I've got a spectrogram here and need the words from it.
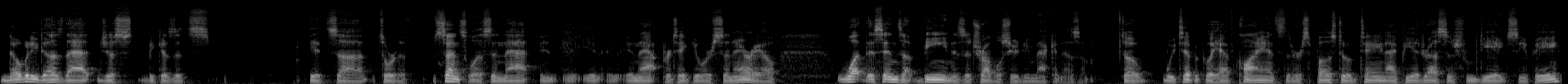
nobody does that just because it's it's uh, sort of senseless in that in, in, in that particular scenario. What this ends up being is a troubleshooting mechanism. So we typically have clients that are supposed to obtain IP addresses from DHCP.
